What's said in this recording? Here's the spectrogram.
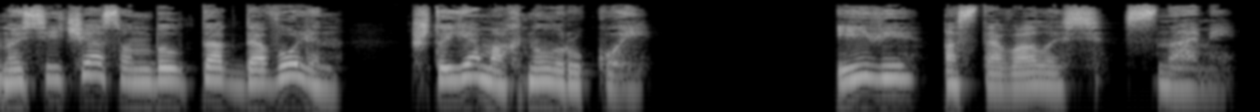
Но сейчас он был так доволен, что я махнул рукой. Иви оставалась с нами.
